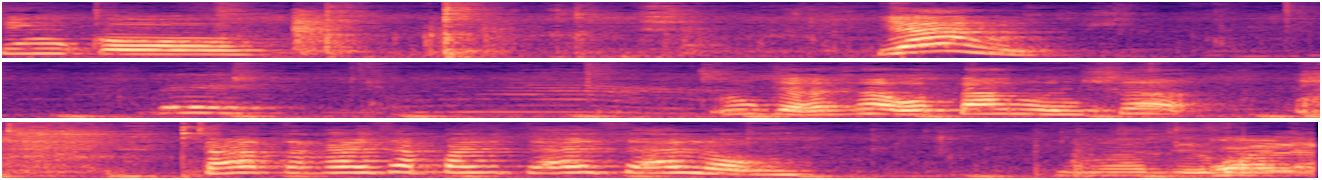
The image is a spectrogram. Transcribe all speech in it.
Cinco. Yang! Hindi, sa utangon siya. Tatakay sa palit sa ay sa along. Wala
